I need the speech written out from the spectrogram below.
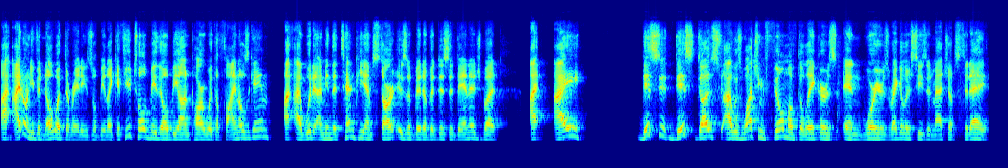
I, I, don't even know what the ratings will be. Like if you told me they'll be on par with a finals game, I, I would. I mean, the 10 p.m. start is a bit of a disadvantage, but I I this this does I was watching film of the Lakers and Warriors regular season matchups today.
